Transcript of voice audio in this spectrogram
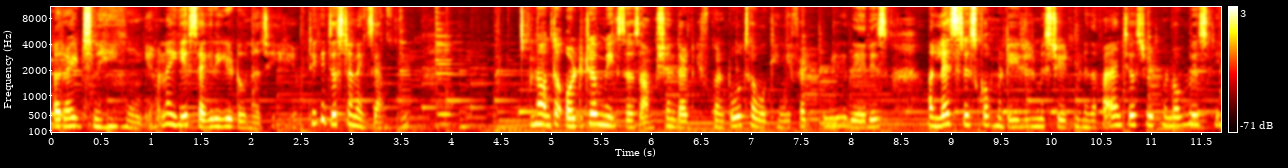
राइट्स नहीं होंगे, है ना? ये सेग्रीगेट होना चाहिए, ठीक है? Just an example Now, the auditor makes the assumption that if controls are working effectively, there is a less risk of material misstatement in the financial statement, obviously.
